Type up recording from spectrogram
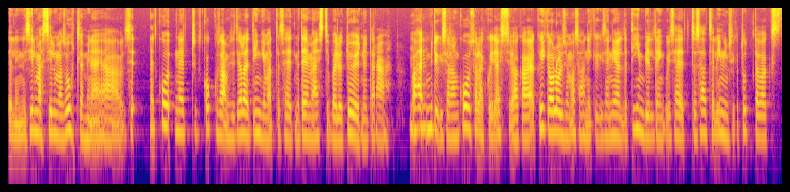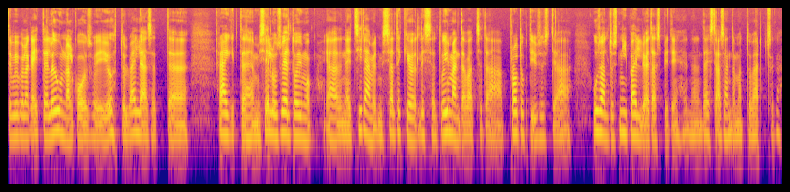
selline silmast silma suhtlemine ja see, need, need kokkusaamised ei ole tingimata see, et me teeme hästi palju tööd nüüd ära. vahel mm -hmm. muidugi seal on koosolekuid ja asju, aga kõige olulisem osa on ikkagi see nii-öelda team building või see, et sa saad selle inimesega tuttavaks, te võib-olla käite lõunal koos või õhtul väljas, et äh, räägite, mis elus veel toimub ja need sidemed, mis seal tekivad, lihtsalt võimendavad seda produktiivsust ja usaldust nii palju edaspidi, et need on täiesti asendamatu väärtusega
